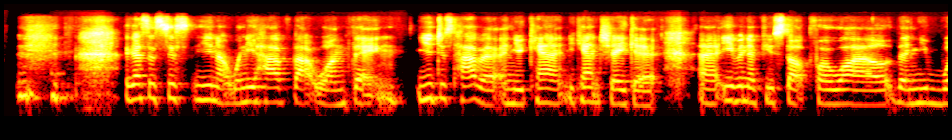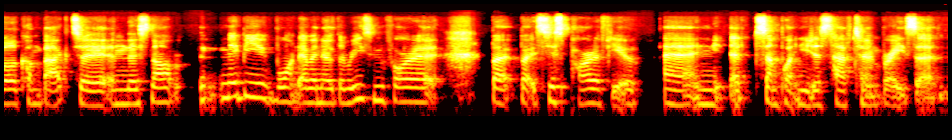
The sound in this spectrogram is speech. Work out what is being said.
I guess it's just you know when you have that one thing, you just have it, and you can't you can't shake it. Uh, even if you stop for a while, then you will come back to it, and there's not maybe you won't ever know the reason for it, but but it's just part of you, and at some point you just have to embrace it.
